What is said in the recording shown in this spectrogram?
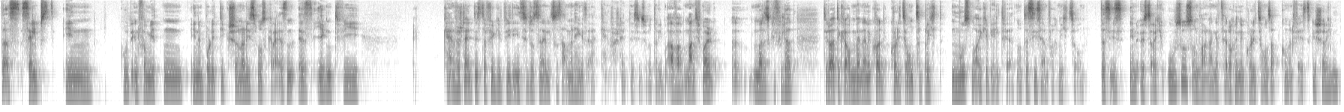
dass selbst in gut informierten Innenpolitik-Journalismuskreisen es irgendwie kein Verständnis dafür gibt, wie die institutionellen Zusammenhänge sind. Kein Verständnis ist übertrieben. Aber manchmal äh, man das Gefühl hat, die Leute glauben, wenn eine Ko Koalition zerbricht, muss neu gewählt werden. Und das ist einfach nicht so. Das ist in Österreich Usus und war lange Zeit auch in den Koalitionsabkommen festgeschrieben.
